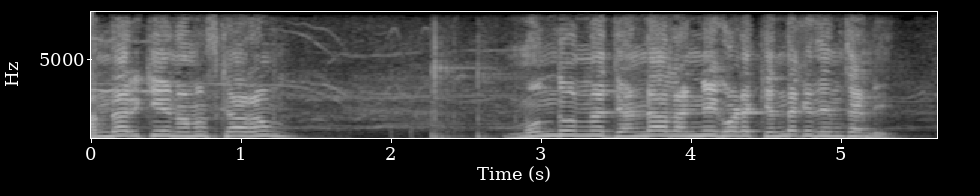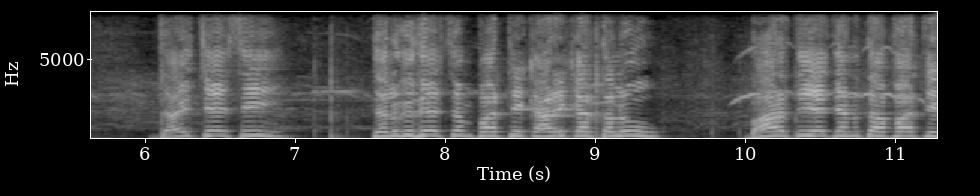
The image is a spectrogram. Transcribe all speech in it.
అందరికీ నమస్కారం. ముందున్న జెండాలన్నీ కూడా కిందకి దించండి. దయచేసి తెలుగుదేశం పార్టీ కార్యకర్తలు భారతీయ జనతా పార్టీ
